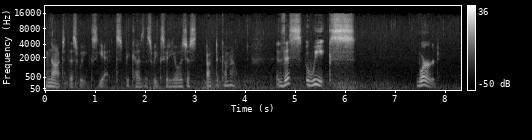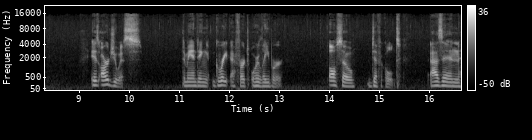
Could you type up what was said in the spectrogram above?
not this week's yet, because this week's video is just about to come out. This week's word is arduous, demanding great effort or labor. Also, difficult, as in,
